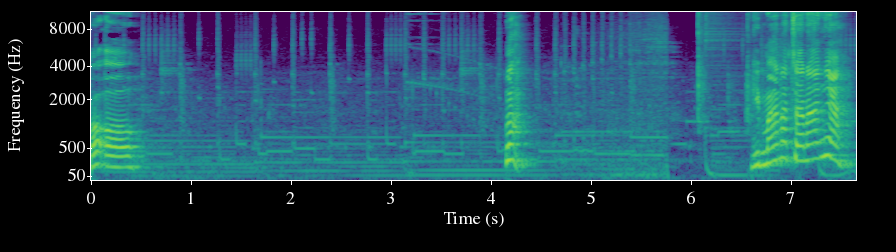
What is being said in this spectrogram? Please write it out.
Uh oh. Gimana caranya?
